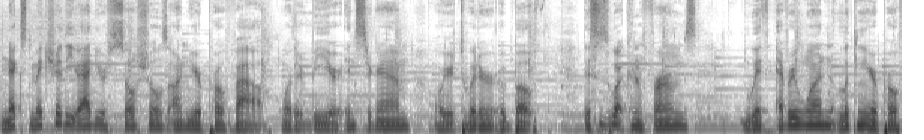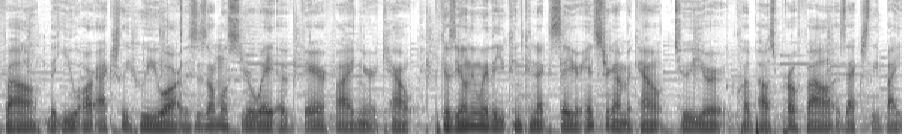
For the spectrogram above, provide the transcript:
Next, make sure that you add your socials on your profile, whether it be your Instagram or your Twitter or both. This is what confirms with everyone looking at your profile that you are actually who you are. This is almost your way of verifying your account because the only way that you can connect, say, your Instagram account to your Clubhouse profile is actually by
